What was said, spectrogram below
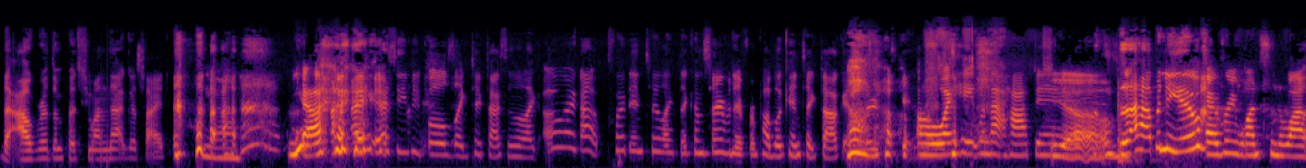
the algorithm puts you on that good side. Yeah, yeah. I, I, I, see people's like TikToks and they're like, "Oh, I got put into like the conservative Republican TikTok." oh, I hate when that happens. Yeah, Did that happen to you? Every once in a while,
